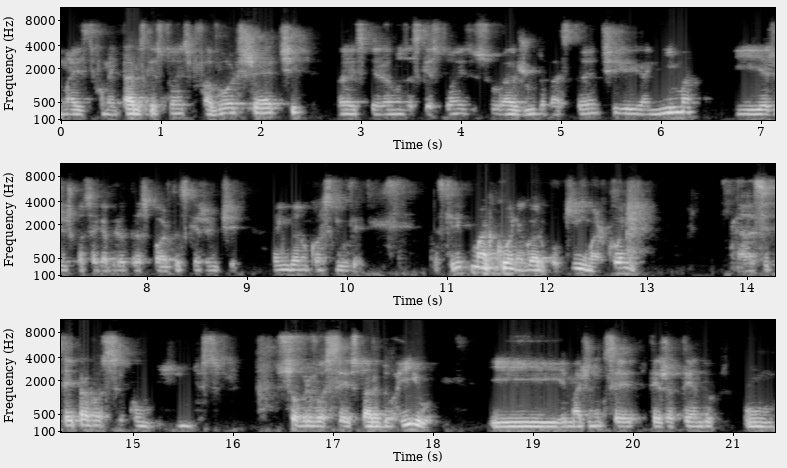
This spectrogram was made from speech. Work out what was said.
mais comentários, questões, por favor, chat, uh, esperamos as questões, isso ajuda bastante, anima e a gente consegue abrir outras portas que a gente ainda não conseguiu ver. Mas queria para o Marconi agora um pouquinho. Marconi, uh, citei para você com, sobre você a história do Rio e imagino que você esteja tendo um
